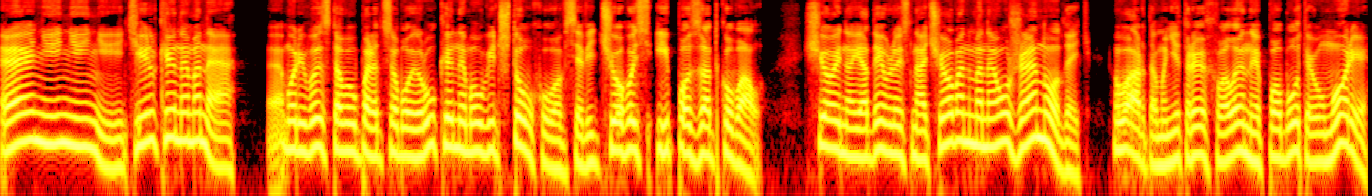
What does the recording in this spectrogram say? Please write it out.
Е, ні, ні, ні, тільки не мене. Еморі виставив перед собою руки, немов відштовхувався від чогось і позадкував. Щойно я дивлюсь на човен, мене уже нудить. Варто мені три хвилини побути у морі,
